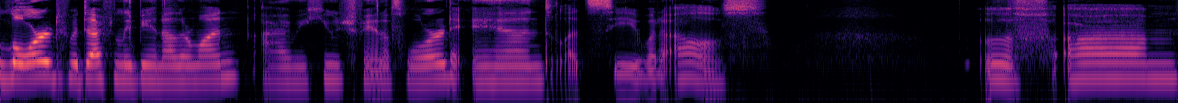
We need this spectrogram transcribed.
Lorde would definitely be another one. I'm a huge fan of Lorde. And let's see, what else? Ugh. Um.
